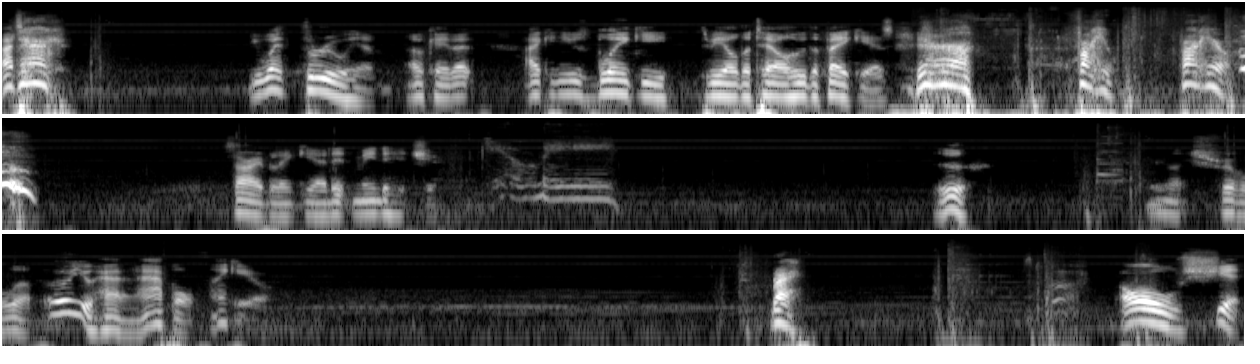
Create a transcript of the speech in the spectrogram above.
Attack! You went through him. Okay, that I can use Blinky to be able to tell who the fake is. Yeah! Fuck you! Fuck you! Sorry, Blinky, I didn't mean to hit you. Kill me. Ugh. You like shrivel up. Oh, you had an apple. Thank you. Right. Oh shit.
